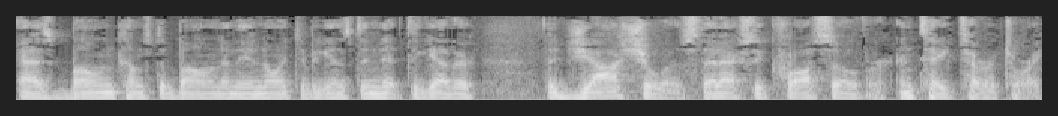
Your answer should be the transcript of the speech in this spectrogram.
as bone comes to bone and the anointing begins to knit together the Joshuas that actually cross over and take territory.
